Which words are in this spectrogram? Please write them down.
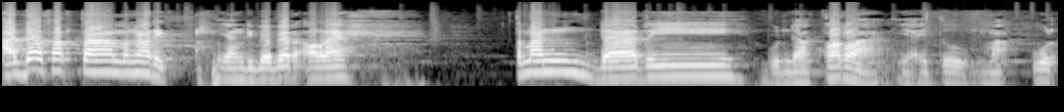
Ada fakta menarik yang dibeber oleh teman dari Bunda Korla yaitu Mak Wul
